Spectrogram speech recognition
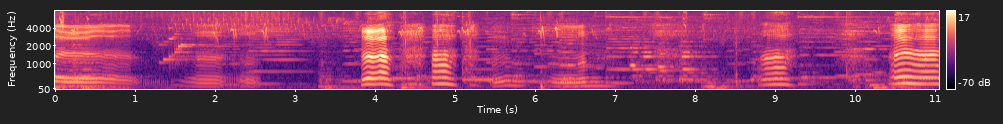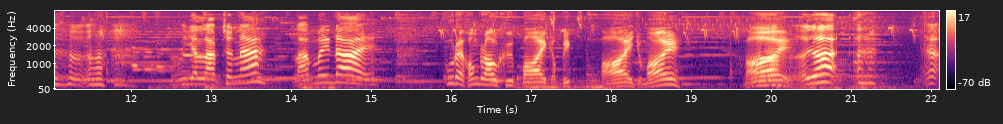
ตื่นเออเออเอออืมอืมอ่าเออเอออย่าหลับฉันนะ หลับไม่ได้ คู่แรกของเราคือบายกับบิ๊กบายอยู่ไหมบายเออ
